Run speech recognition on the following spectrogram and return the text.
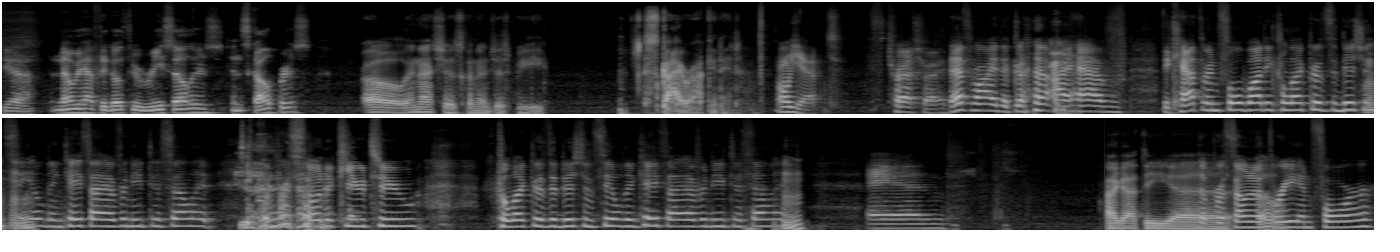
Yeah. Now we have to go through resellers and scalpers. Oh, and that shit's gonna just be skyrocketed. Oh yeah, it's trash right. That's why the I have the Catherine Full Body Collector's Edition sealed in case I ever need to sell it. The Persona Q2 Collector's Edition sealed in case I ever need to sell it. And I got the uh, the Persona oh, 3 and 4,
